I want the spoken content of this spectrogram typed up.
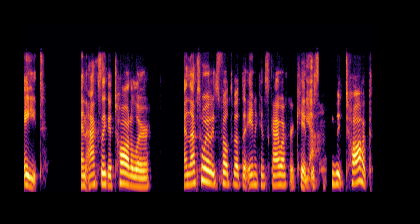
eight and acts like a toddler, and that's how I always felt about the Anakin Skywalker kid. Yeah. Like he would talk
